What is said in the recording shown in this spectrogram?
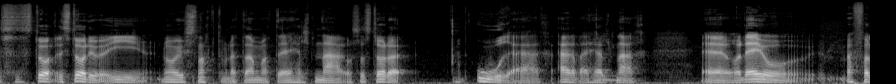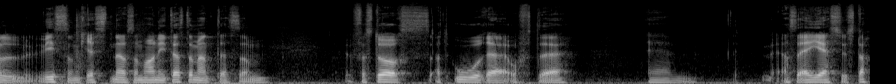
står, det står det jo i Nå har vi snakket om dette med at det er helt nær, og så står det at ordet er, er deg helt nær. Eh, og det er jo i hvert fall vi som kristne og som har Nytestamentet, som forstår at ordet ofte eh, Altså er Jesus, da.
